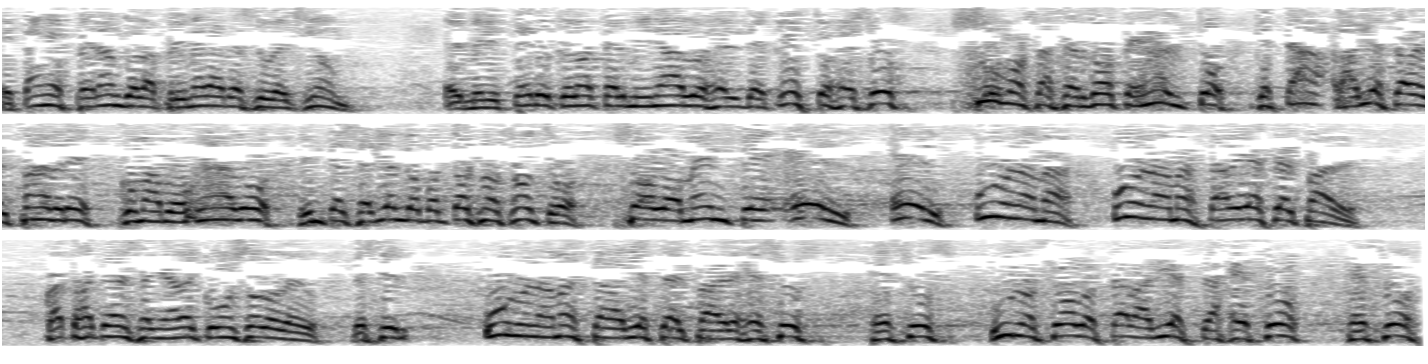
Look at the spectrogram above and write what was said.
Están esperando la primera resurrección. El ministerio que no ha terminado es el de Cristo Jesús, sumo sacerdote alto, que está a la diestra del Padre como abogado, intercediendo por todos nosotros. Solamente Él, Él, uno nada más, uno nada más está a la diestra del Padre. ¿Cuántos se que señalar con un solo dedo? Decir, uno nada más está a la diestra del Padre. Jesús, Jesús, uno solo está a la diestra. Jesús, Jesús.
